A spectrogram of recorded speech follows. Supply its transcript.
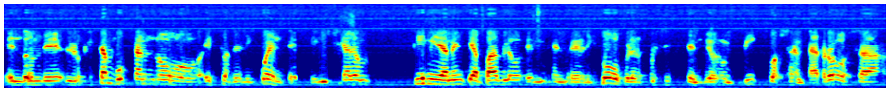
en donde lo que están buscando estos delincuentes, que iniciaron tímidamente a Pablo en, en pero después se extendió en Pico, Santa Rosa,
